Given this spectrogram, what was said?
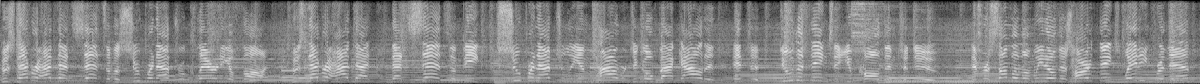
who's never had that sense of a supernatural clarity of thought, who's never had that, that sense of being supernaturally empowered to go back out and, and to do the things that you've called them to do. And for some of them, we know there's hard things waiting for them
